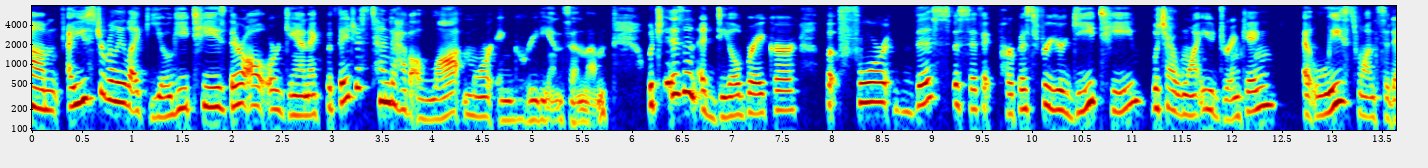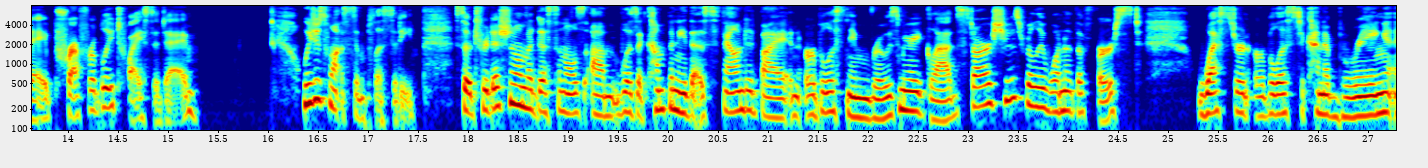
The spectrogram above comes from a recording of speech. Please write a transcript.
Um, I used to really like yogi teas. They're all organic, but they just tend to have a lot more ingredients in them, which isn't a deal breaker. But for this specific purpose, for your ghee tea, which I want you drinking at least once a day, preferably twice a day we just want simplicity. So, Traditional Medicinals um, was a company that was founded by an herbalist named Rosemary Gladstar. She was really one of the first Western herbalists to kind of bring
